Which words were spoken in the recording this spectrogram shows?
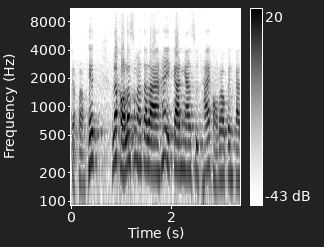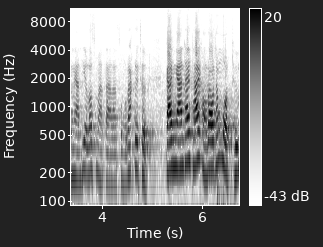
จากความเท็จ และขอรัสมาตาลาให้การงานสุดท้ายของเราเป็นการงานที่รัสมาตาลาทรงรักด้วยเถิด การงานท้ายๆของเราทั้งหมดถึง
